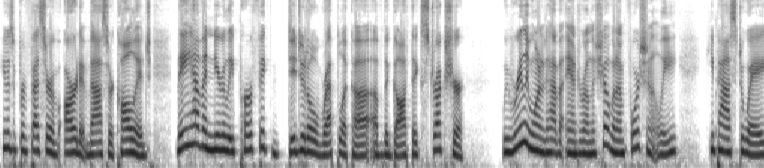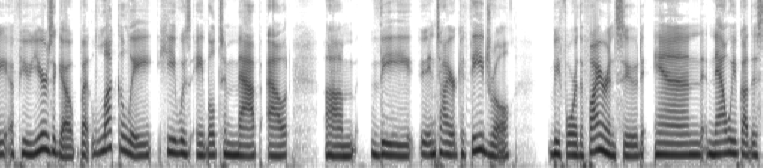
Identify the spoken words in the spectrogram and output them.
he was a professor of art at Vassar College. They have a nearly perfect digital replica of the Gothic structure. We really wanted to have Andrew on the show, but unfortunately, he passed away a few years ago. But luckily, he was able to map out um, the entire cathedral before the fire ensued. And now we've got this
